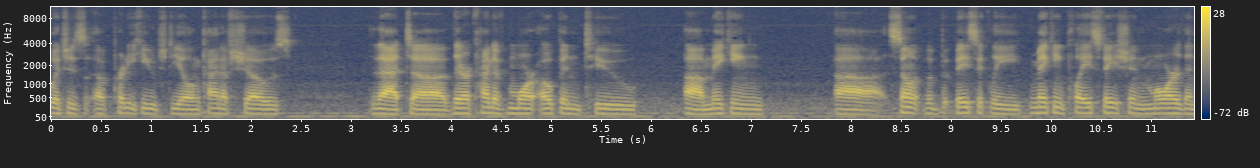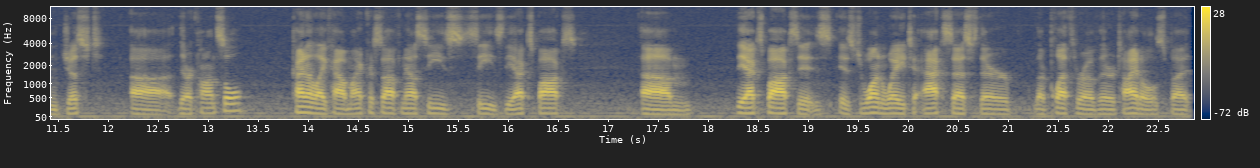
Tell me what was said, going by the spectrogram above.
which is a pretty huge deal and kind of shows that uh, they're kind of more open to uh, making uh, some basically making PlayStation more than just uh, their console, kind of like how Microsoft now sees sees the Xbox. Um, the Xbox is is one way to access their their plethora of their titles, but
